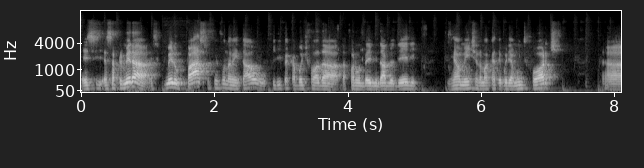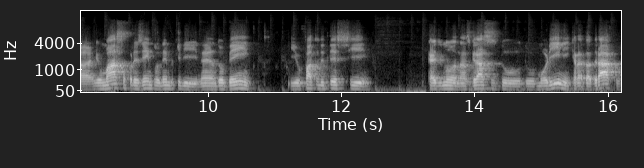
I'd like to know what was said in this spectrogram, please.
esse, essa primeira, esse primeiro passo foi fundamental. O Felipe acabou de falar da, da Fórmula BMW dele, realmente era uma categoria muito forte. Uh, e o Massa, por exemplo, eu lembro que ele né, andou bem e o fato de ter se caído no, nas graças do, do Morini, que era da Draco,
